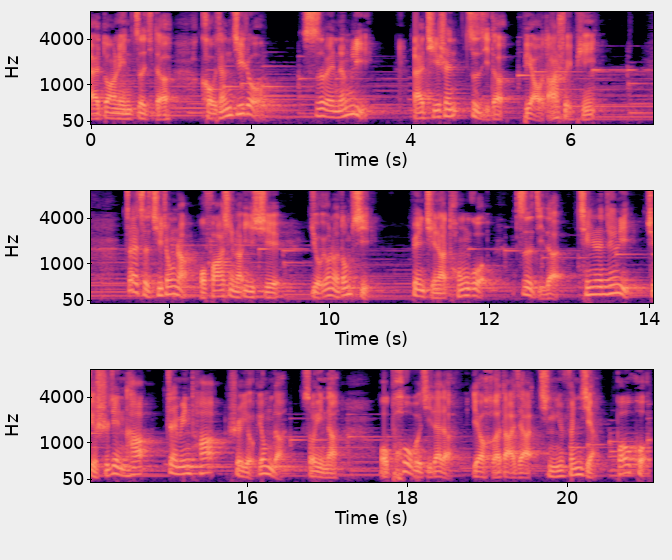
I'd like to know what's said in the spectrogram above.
来锻炼自己的口腔肌肉、思维能力，来提升自己的表达水平。在此其中呢，我发现了一些有用的东西，并且呢，通过自己的亲身经历去实践它，证明它是有用的。所以呢，我迫不及待的要和大家进行分享，包括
